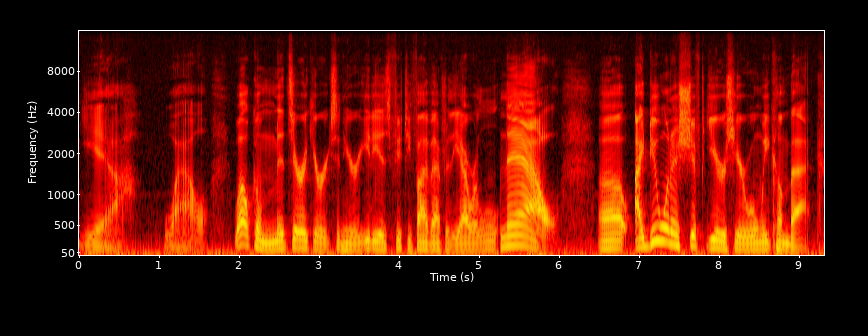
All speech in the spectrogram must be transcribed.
Yeah. Wow. Welcome. It's Erick Erickson here. It is 55 after the hour. Now, uh, I do want to shift gears here when we come back.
